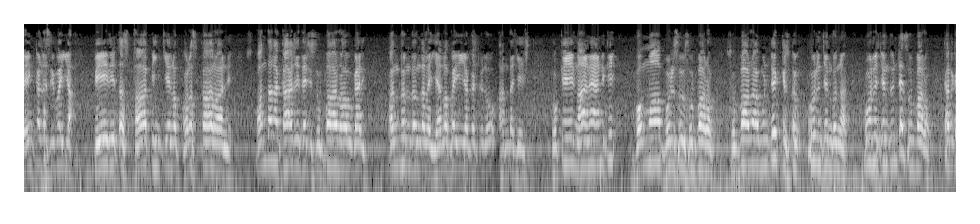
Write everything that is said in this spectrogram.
వెంకట శివయ్య పేరిట స్థాపించిన పురస్కారాన్ని స్పందన కార్యదర్శి సుబ్బారావు గారికి పంతొమ్మిది వందల ఎనభై ఒకటిలో అందజేసి ఒకే నాణ్యానికి బొమ్మ బొలుసు సుబ్బారావు. సుబ్బారావు ఉంటే కృష్ణ పూర్ణ చెందున్నారు పూర్ణ చెందుంటే సుబ్బారావు. కనుక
